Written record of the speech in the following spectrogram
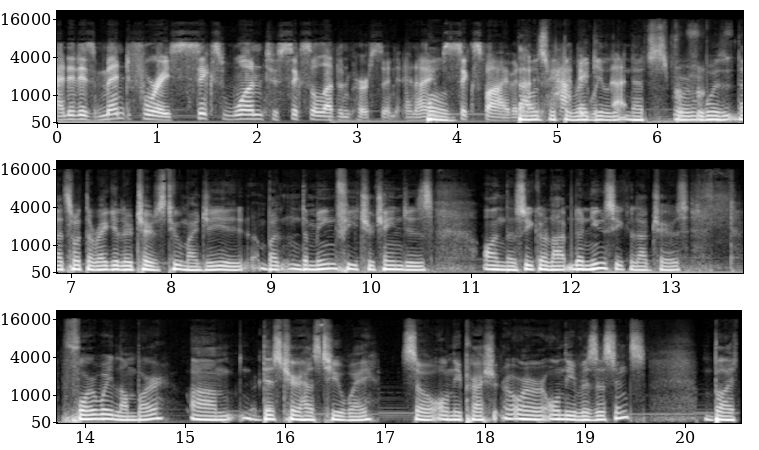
And it is meant for a 6'1 to 6'11 person, and I am Oh, 6'5 and That I'm was with the happy regular. with that. That's for was that's what the regular chairs too, my G. But the main feature changes on the Secretlab, the new Secretlab chairs, four-way lumbar. Um, this chair has two-way, so only pressure or only resistance. But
